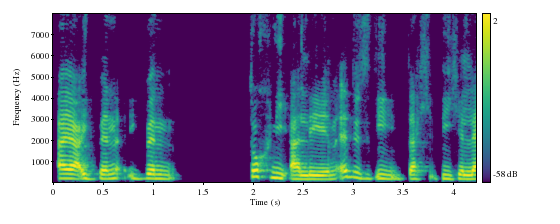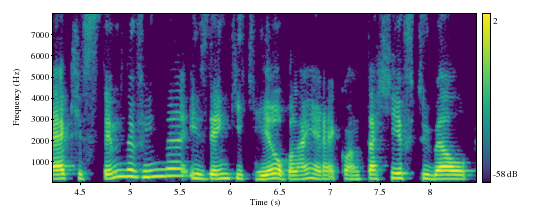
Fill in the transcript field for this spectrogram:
ah ja, ik ben, ik ben toch niet alleen. Hè? Dus die, dat, die gelijkgestemde vinden is denk ik heel belangrijk, want dat geeft u wel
